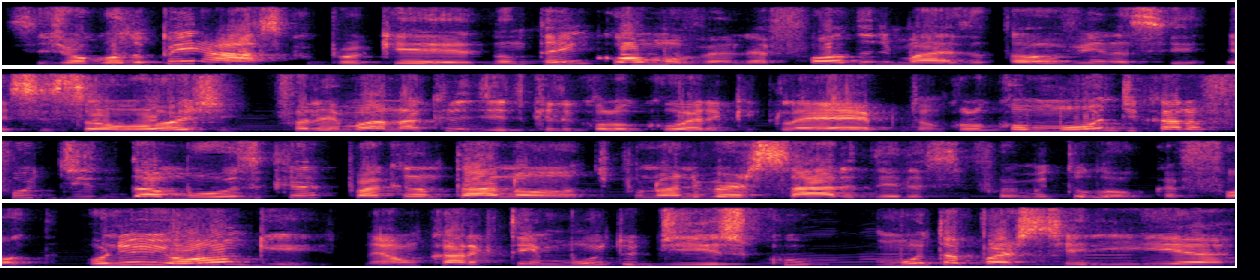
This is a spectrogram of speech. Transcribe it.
Se jogou do penhasco, porque não tem como, velho. É foda demais. Eu tava ouvindo esse, esse som hoje. Falei, mano, não acredito que ele colocou Eric Clapton, colocou um monte de cara fudido da música pra cantar no, tipo, no aniversário dele, assim. Foi muito louco, é foda. O Neil Young, né, é um cara que tem muito disco, muita parceria,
